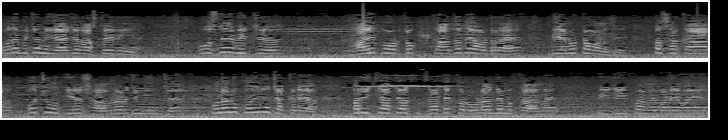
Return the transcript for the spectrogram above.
ਉਹਦੇ ਵਿੱਚ ਨਜਾਇਜ਼ ਰਸਤੇ ਵੀ ਹੈ ਉਸ ਦੇ ਵਿੱਚ ਹਾਈ ਕੋਰਟ ਤੋਂ ਕਦ ਦੇ ਆਰਡਰ ਹੈ ਵੀ ਇਹਨੂੰ ਢਾਉਣ ਦੇ। ਪਰ ਸਰਕਾਰ ਉਹ ਝੁੰਗੀਆਂ ਸ਼ਾਮਲੜ ਜ਼ਮੀਨ 'ਚ ਹੈ। ਉਹਨਾਂ ਨੂੰ ਕੋਈ ਨਹੀਂ ਚੱਕ ਰਿਹਾ। ਪਰ ਇੱਕ ਅੱਜ ਸਾਡੇ ਕਰੋੜਾਂ ਦੇ ਮਕਾਨ ਹੈ। ਪੀਜੀ ਭਾਵੇਂ ਬਣੇ ਹੋਏ ਆ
